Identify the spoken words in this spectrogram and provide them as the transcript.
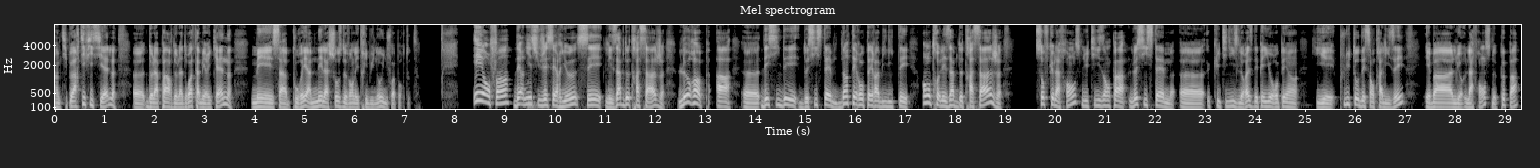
un petit peu artificielle de la part de la droite américaine, mais ça pourrait amener la chose devant les tribunaux une fois pour toutes. Et enfin, dernier sujet sérieux, c'est les apps de traçage. L'Europe a euh, décidé de systèmes d'interopérabilité entre les apps de traçage, sauf que la France, n'utilisant pas le système euh, qu'utilise le reste des pays européens, qui est plutôt décentralisé, eh ben, la France ne peut pas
